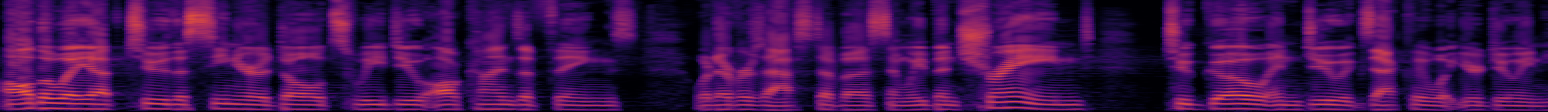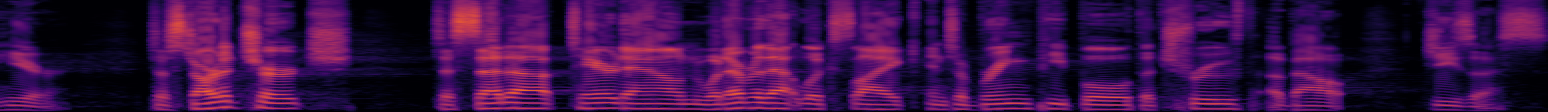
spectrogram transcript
all the way up to the senior adults. We do all kinds of things, whatever's asked of us. And we've been trained to go and do exactly what you're doing here to start a church, to set up, tear down, whatever that looks like, and to bring people the truth about Jesus.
